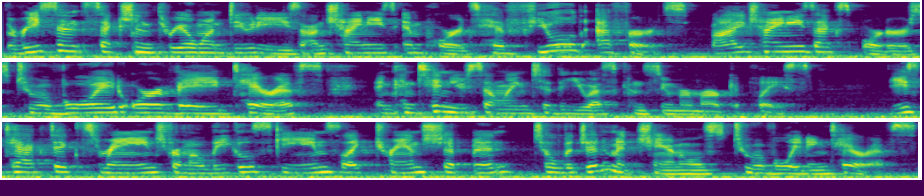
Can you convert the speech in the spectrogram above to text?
The recent Section 301 duties on Chinese imports have fueled efforts by Chinese exporters to avoid or evade tariffs and continue selling to the U.S. consumer marketplace. These tactics range from illegal schemes like transshipment to legitimate channels to avoiding tariffs.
